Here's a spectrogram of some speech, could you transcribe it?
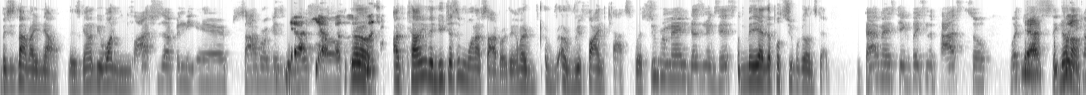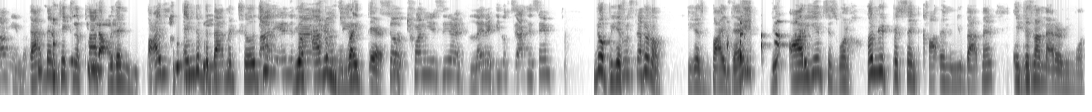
But it's not right now. There's gonna be one Flash is up in the air. Cyborg is Yeah, no yeah. show. No, no. I'm telling you, the new Justice League won't have Cyborg. They're gonna have a, a refined cast with. Superman doesn't exist. Yeah, they'll put Supergirl instead. Batman's taking place in the past. So what Yeah, Justice League no, what no. are you talking about? Batman takes in the past, but then by the end of the Batman trilogy, By the you'll Batman have him right there. So 20 years later, later he looks exactly the same. no, because no, no, because by then the audience is 100% caught in the new Batman. It does not matter anymore.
